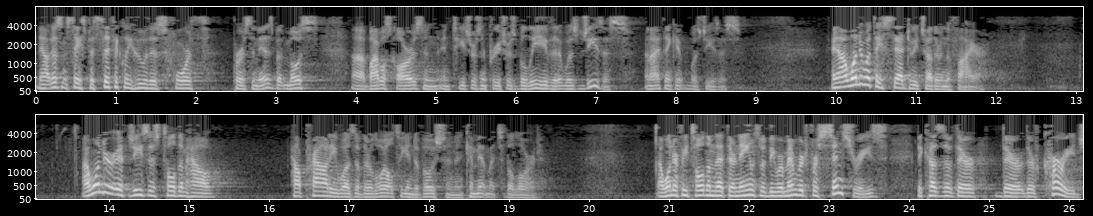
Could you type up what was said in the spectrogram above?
Now, it doesn't say specifically who this fourth person is, but most uh, Bible scholars and, and teachers and preachers believe that it was Jesus, and I think it was Jesus. And I wonder what they said to each other in the fire. I wonder if Jesus told them how, how proud he was of their loyalty and devotion and commitment to the Lord. I wonder if he told them that their names would be remembered for centuries because of their, their, their courage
